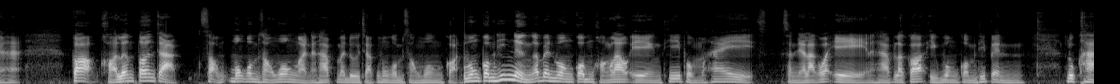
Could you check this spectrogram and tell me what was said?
นะฮะก็ขอเริ่มต้นจากสองวงกลม 2 วงก่อนนะครับ มาดูจากวงกลม 2 วงก่อน วงกลมที่ 1 ก็เป็นวงกลมของเราเองที่ผมให้สัญลักษณ์ว่า A นะครับ แล้วก็อีกวงกลมที่เป็นลูกค้า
